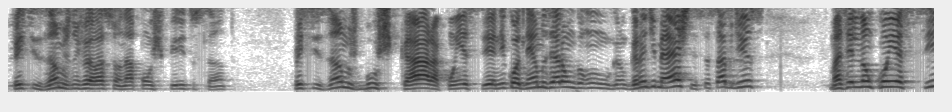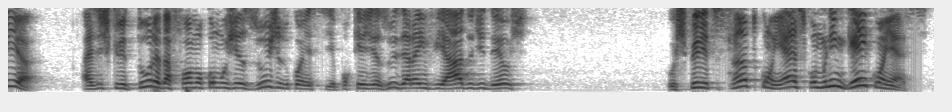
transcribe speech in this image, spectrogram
Precisamos nos relacionar com o Espírito Santo. Precisamos buscar a conhecer. Nicodemos era um, um grande mestre, você sabe disso mas ele não conhecia as Escrituras da forma como Jesus o conhecia, porque Jesus era enviado de Deus. O Espírito Santo conhece como ninguém conhece.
